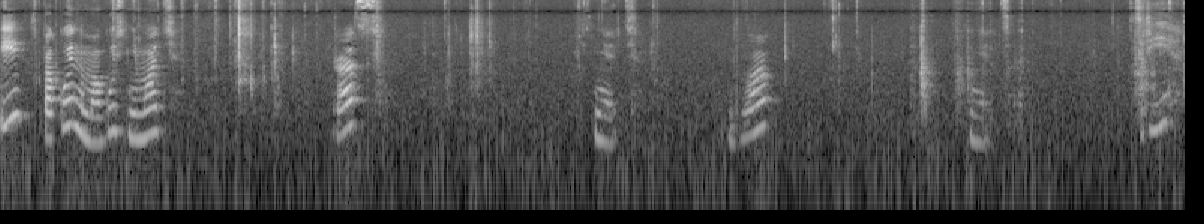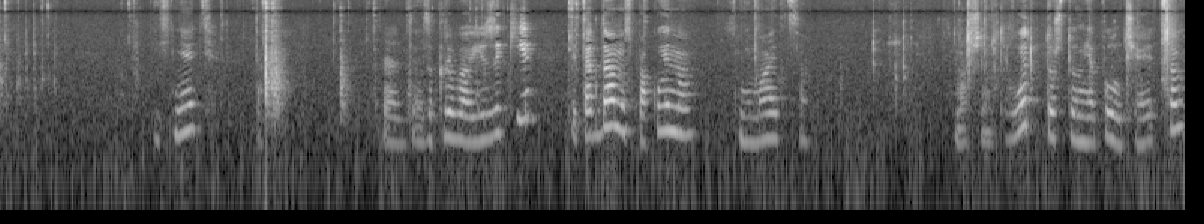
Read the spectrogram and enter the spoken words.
И спокойно могу снимать. Раз. Снять. Два. Снять. Три. И снять. Так. Раз, два. Закрываю языки. И тогда оно спокойно снимается с машинки. Вот то, что у меня получается.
